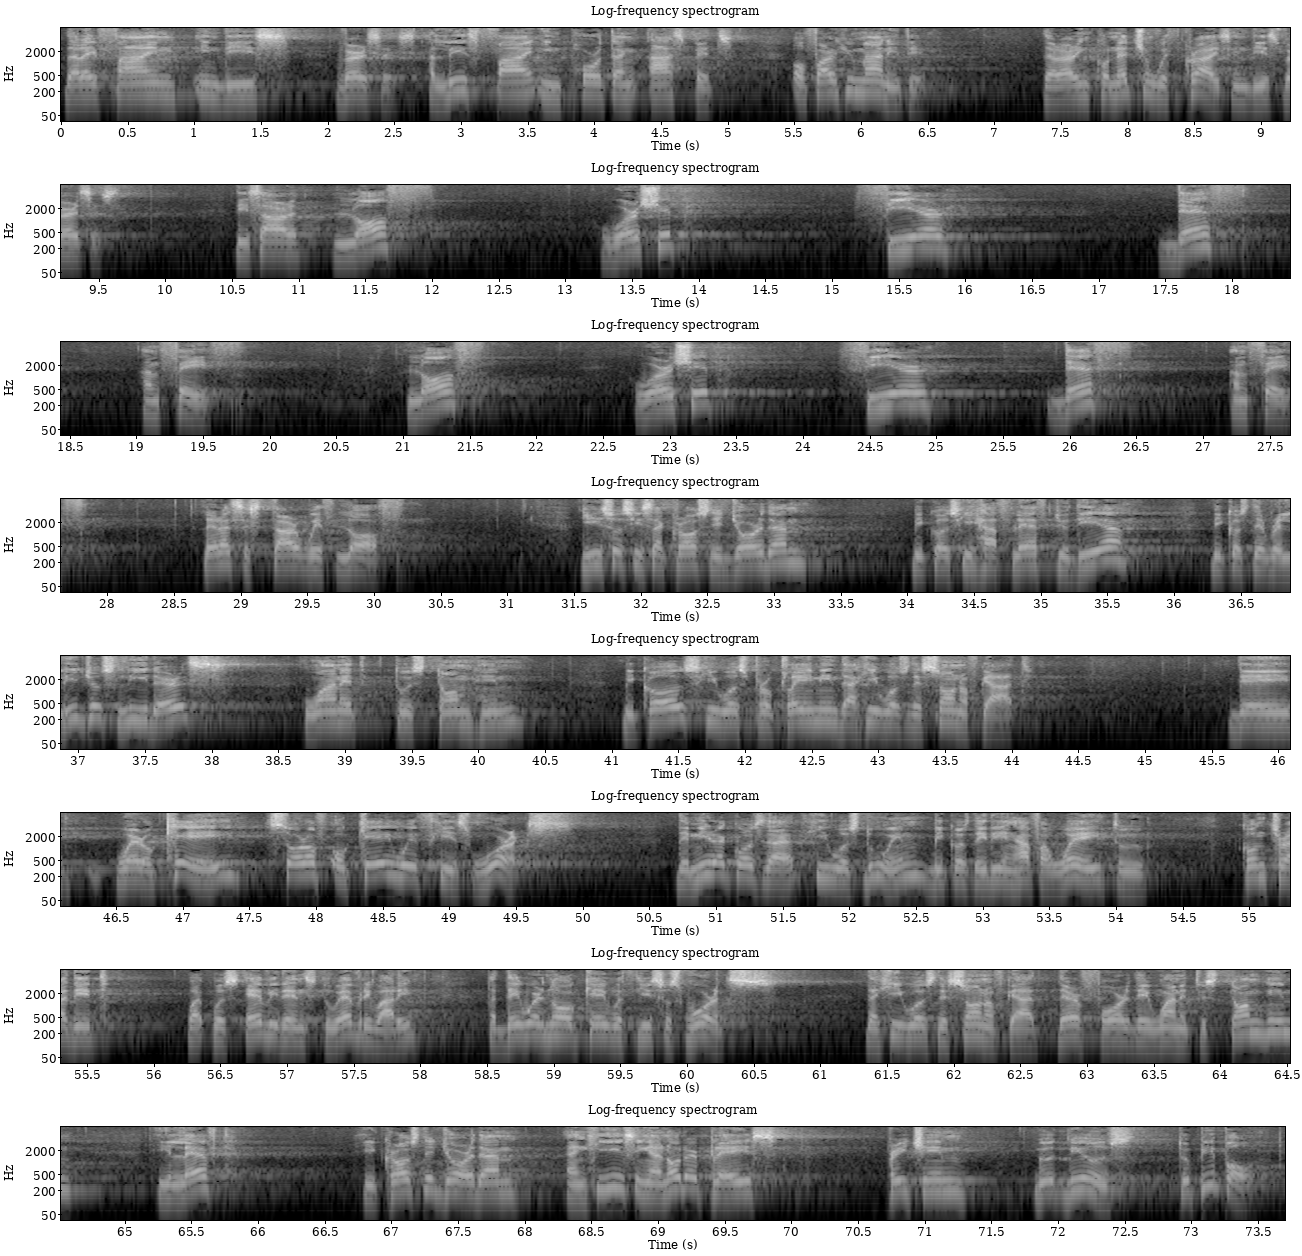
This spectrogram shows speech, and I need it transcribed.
that I find in these verses. At least five important aspects of our humanity that are in connection with Christ in these verses. These are love, worship, fear, death, and faith. Love, worship, fear, death, and faith. Let us start with love. Jesus is across the Jordan because he have left Judea because the religious leaders wanted to stone him because he was proclaiming that he was the son of God. They were okay, sort of okay with his works, the miracles that he was doing because they didn't have a way to contradict what was evidence to everybody, but they were not okay with Jesus' words that he was the Son of God. Therefore, they wanted to stone him. He left, he crossed the Jordan, and he is in another place preaching good news to people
